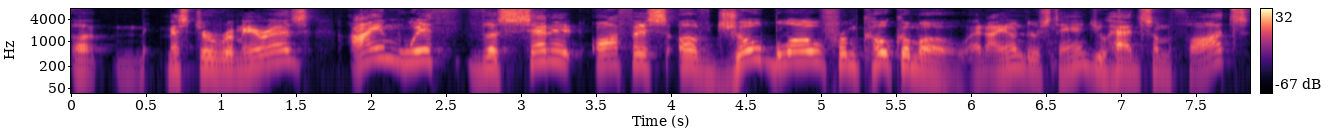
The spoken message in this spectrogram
uh, Mr. Ramirez, I'm with the Senate office of Joe Blow from Kokomo, and I understand you had some thoughts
